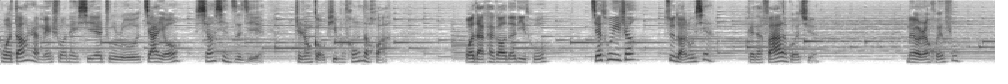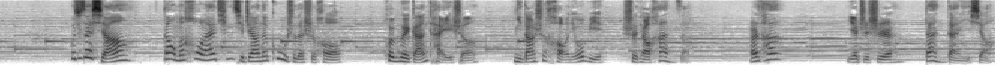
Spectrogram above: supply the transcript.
我当然没说那些诸如“加油”“相信自己”。这种狗屁不通的话，我打开高德地图，截图一张最短路线，给他发了过去。没有人回复，我就在想，当我们后来听起这样的故事的时候，会不会感慨一声：“你当时好牛逼，是条汉子。”而他，也只是淡淡一笑。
